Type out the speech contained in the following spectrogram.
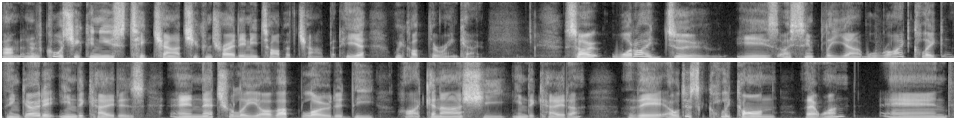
um, and of course you can use tick charts. You can trade any type of chart but here we've got the Renko. So what I do is I simply uh, will right click then go to indicators and naturally I've uploaded the Heikin Ashi indicator there. I'll just click on that one and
